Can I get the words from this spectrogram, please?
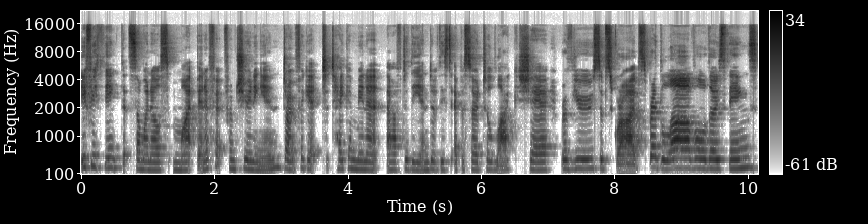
If you think that someone else might benefit from tuning in, don't forget to take a minute after the end of this episode to like, share, review, subscribe, spread love, all those things.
